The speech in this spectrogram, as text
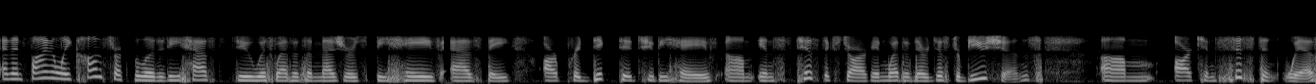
And then finally, construct validity has to do with whether the measures behave as they are predicted to behave um, in statistics jargon, whether their distributions um, are consistent with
